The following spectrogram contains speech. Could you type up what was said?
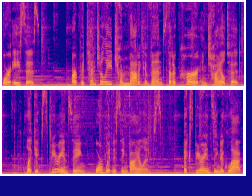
or ACEs, are potentially traumatic events that occur in childhood, like experiencing or witnessing violence, experiencing neglect,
